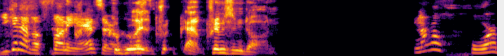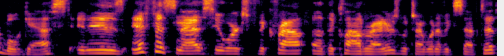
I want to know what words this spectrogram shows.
You can have a funny answer. Crimson Dawn. Not a horrible guess. It is Enfys Nest who works for the crowd, uh, the Cloud Riders, which I would have accepted.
